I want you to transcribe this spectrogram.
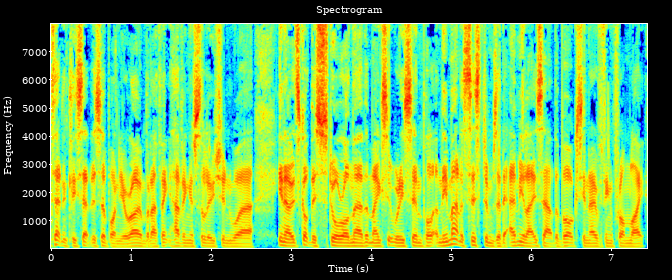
technically set this up on your own, but I think having a solution where, you know, it's got this store on there that makes it really simple and the amount of systems that it emulates out the box, you know, everything from like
